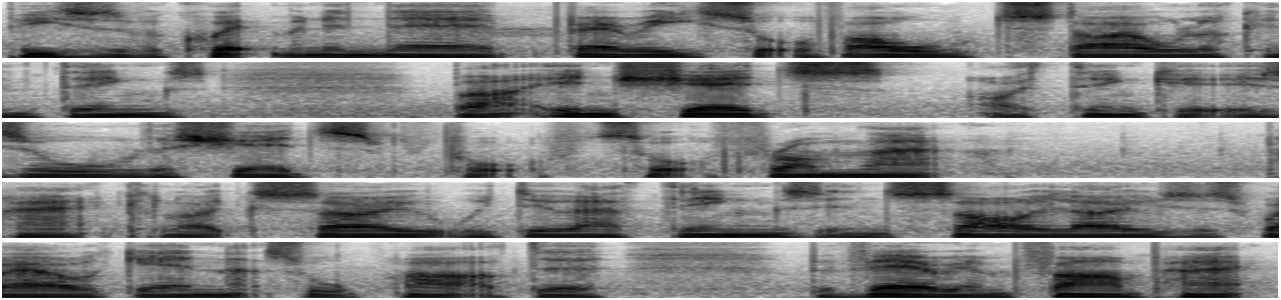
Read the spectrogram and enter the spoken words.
pieces of equipment in there, very sort of old style looking things. But in sheds, I think it is all the sheds for, sort of from that pack like so. We do have things in silos as well. Again, that's all part of the Bavarian farm pack.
